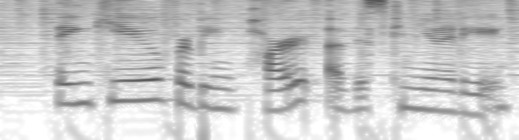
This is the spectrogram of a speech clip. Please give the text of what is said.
Thank you for being part of this community.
